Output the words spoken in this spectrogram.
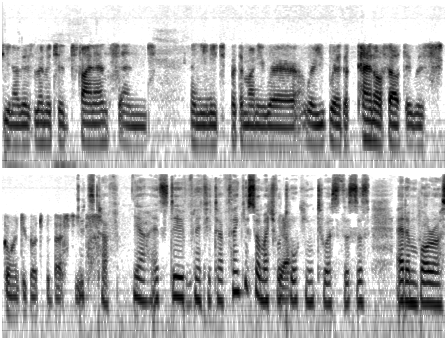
you know there's limited finance and and you need to put the money where where you, where the panel felt it was going to go to the best use. It's tough. Yeah, it's definitely tough. Thank you so much for Yeah. talking to us. This is Adam Boros,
